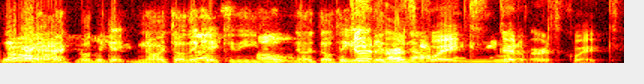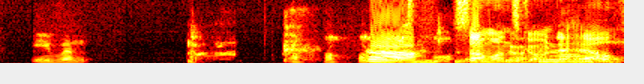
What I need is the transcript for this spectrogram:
think. No, hope. I don't think. It, no, I don't think it Let's can even. hope. No, I don't think Good even earthquake. that. can Good earthquake. Even Oh. Someone's going to hell.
